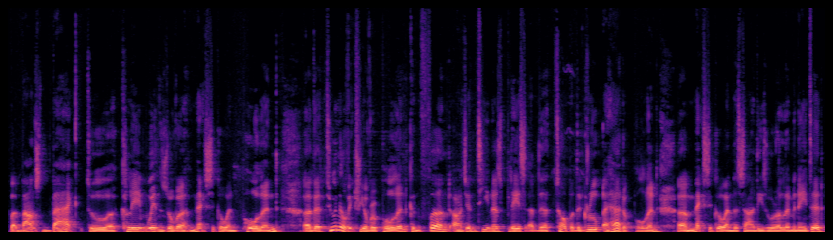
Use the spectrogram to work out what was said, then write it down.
but bounced back to uh, claim wins over Mexico and Poland. Uh, the 2 0 victory over Poland confirmed Argentina's place at the top of the group ahead of Poland. Uh, Mexico and the Saudis were eliminated.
